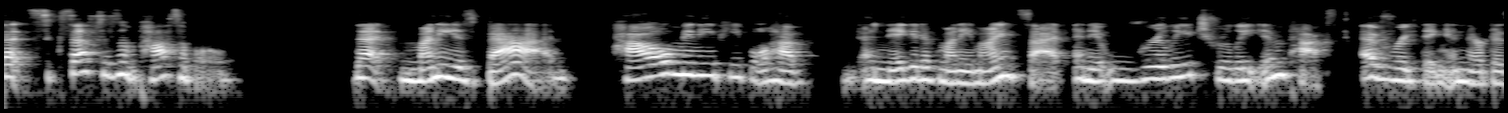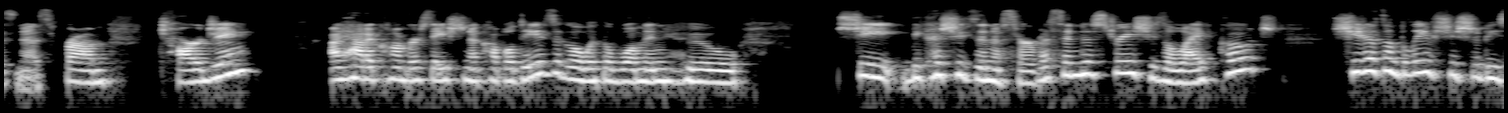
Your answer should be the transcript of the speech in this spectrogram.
that success isn't possible, that money is bad. How many people have a negative money mindset and it really truly impacts everything in their business from charging. I had a conversation a couple days ago with a woman who she because she's in a service industry, she's a life coach, she doesn't believe she should be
